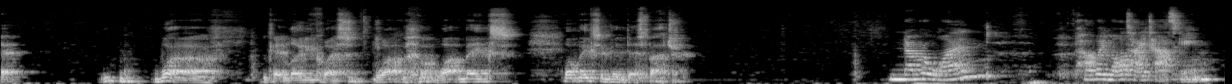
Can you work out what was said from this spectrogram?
uh, well, okay, loaded question. What what makes what makes a good dispatcher? Number one, probably multitasking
